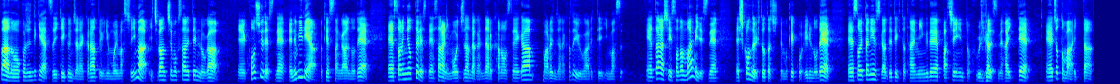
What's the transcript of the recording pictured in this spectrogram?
まあ、あの個人的には続いていくんじゃないかなというふうに思いますし今一番注目されているのが、え今週ですね NVIDIA の決算があるのでえそれによってですねさらにもう一段高になる可能性があるんじゃないかと言われています。えただしその前にですね仕込んでる人たちでも結構いるので、えそういったニュースが出てきたタイミングでバチンと売りがですね入って、えちょっとまあ一旦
